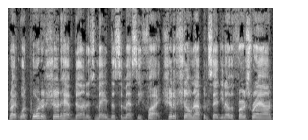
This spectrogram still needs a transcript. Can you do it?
Right? What Porter should have done is made this a messy fight. Should have shown up and said, you know, the first round,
